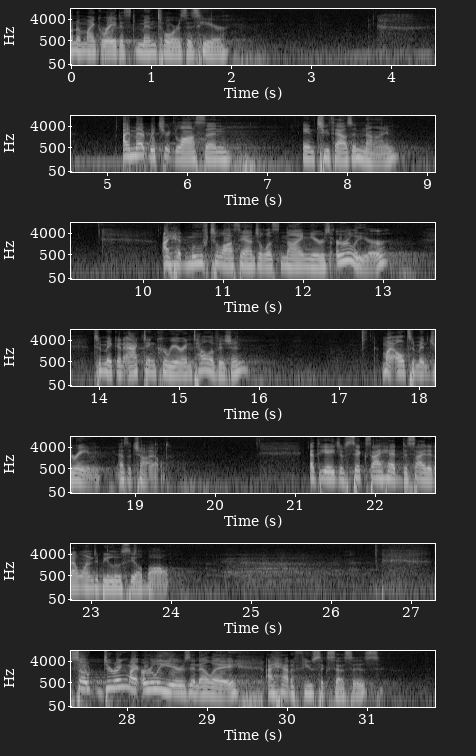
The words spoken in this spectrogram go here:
one of my greatest mentors is here. I met Richard Lawson in 2009. I had moved to Los Angeles nine years earlier to make an acting career in television, my ultimate dream as a child. At the age of six, I had decided I wanted to be Lucille Ball. So during my early years in LA, I had a few successes,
